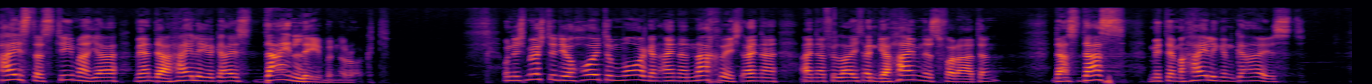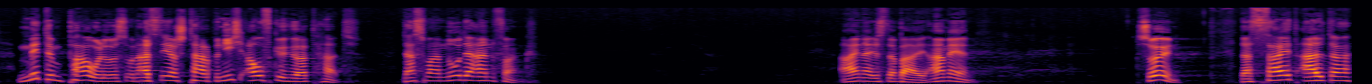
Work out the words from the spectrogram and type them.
heißt das Thema ja, wenn der Heilige Geist dein Leben rockt. Und ich möchte dir heute Morgen eine Nachricht, eine, eine vielleicht ein Geheimnis verraten, dass das mit dem Heiligen Geist, mit dem Paulus und als er starb, nicht aufgehört hat. Das war nur der Anfang. Einer ist dabei. Amen. Schön. Das Zeitalter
